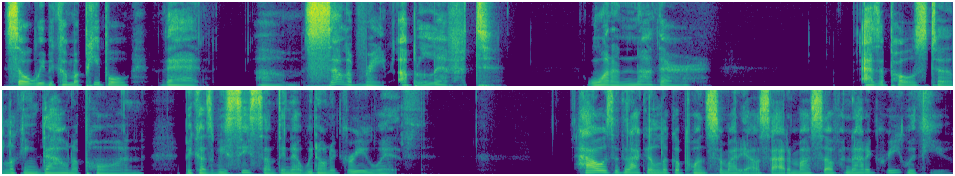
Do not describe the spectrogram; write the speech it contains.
So we become a people that um, celebrate, uplift one another as opposed to looking down upon because we see something that we don't agree with. How is it that I can look upon somebody outside of myself and not agree with you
